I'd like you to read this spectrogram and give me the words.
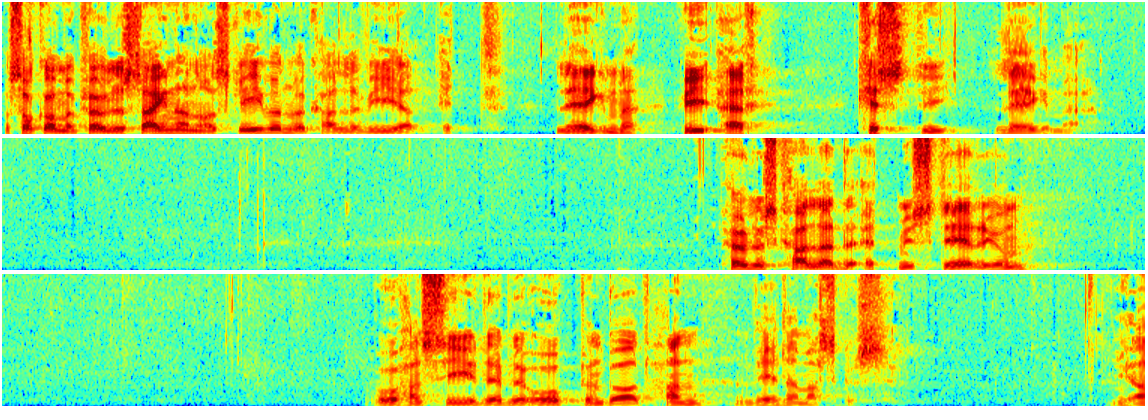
Og Så kommer Paulus senere og skriver og kaller vi er ett legeme. Vi er Kristi legeme. Paulus kaller det et mysterium, og han sier det ble åpenbart han ved Damaskus. Ja,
